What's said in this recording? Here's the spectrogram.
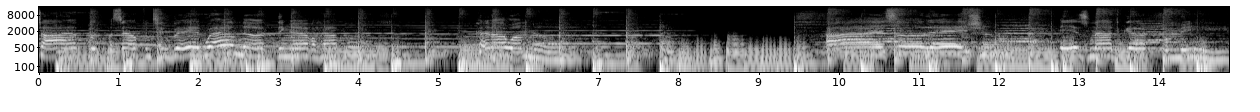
tired, put myself into bed. Well, nothing ever happens, and I wonder. Isolation is not good for me.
